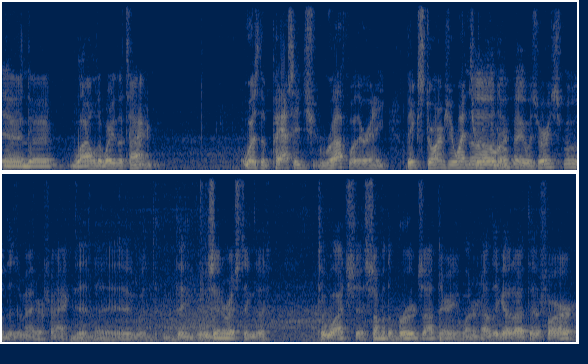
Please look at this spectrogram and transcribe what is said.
and uh, whiled away the time. Was the passage rough? Were there any big storms you went through? No, or- no, it was very smooth, as a matter of fact. And, uh, it, would, they, it was interesting to to watch uh, some of the birds out there. You wonder how they got out that far.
